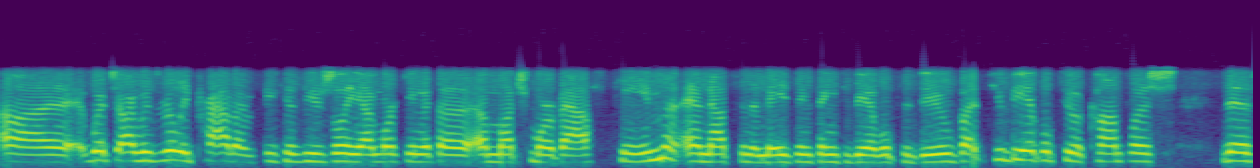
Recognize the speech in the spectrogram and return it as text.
uh, which I was really proud of because usually I'm working with a, a much more vast team, and that's an amazing thing to be able to do. But to be able to accomplish this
